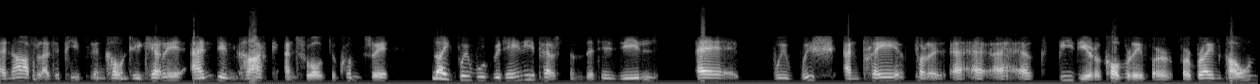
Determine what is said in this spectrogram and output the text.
an awful lot of people in County Kerry and in Cork and throughout the country, like we would with any person that is ill. Uh, we wish and pray for a, a, a, a speedy recovery for, for Brian Cowen,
